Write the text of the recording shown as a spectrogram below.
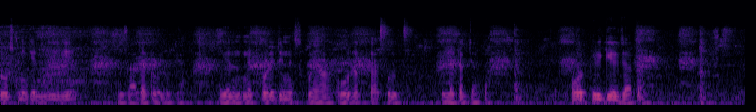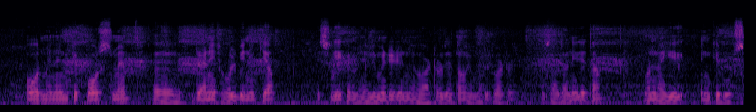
रोशनी के लिए ये ज़्यादा टोल हो गया। अगर मैं थोड़े दिन इसको यहाँ और रखता तो लटक जाता और फिर गिर जाता। और मैंने इनके पोर्ट्स में ड्रेनेज होल भी नहीं किया, इसलिए कि मैं लिमिटेड इन्हें वाटर देता हूँ, लिमिटेड वाटर ज़्यादा नहीं देता, वरना ये इनके रूट्स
